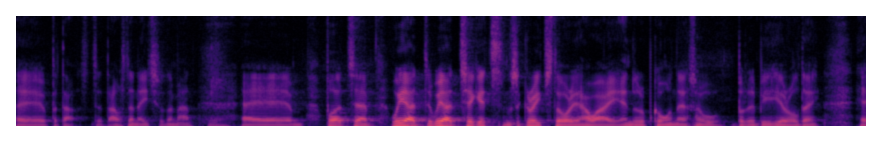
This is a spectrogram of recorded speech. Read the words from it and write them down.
Uh, but that that was the nature of the man. Um, but um, we had we had tickets, and it's a great story how I ended up going there. So, but I'd be here all day. Uh,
